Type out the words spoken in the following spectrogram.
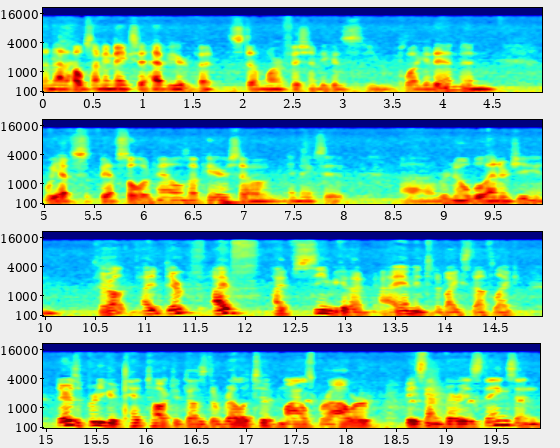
and that helps. I mean, makes it heavier, but still more efficient because you plug it in, and we have we have solar panels up here, so it makes it uh, renewable energy, and They're all, I, they're, I've, I've seen because I, I am into the bike stuff. Like, there's a pretty good TED talk that does the relative miles per hour based on various things, and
